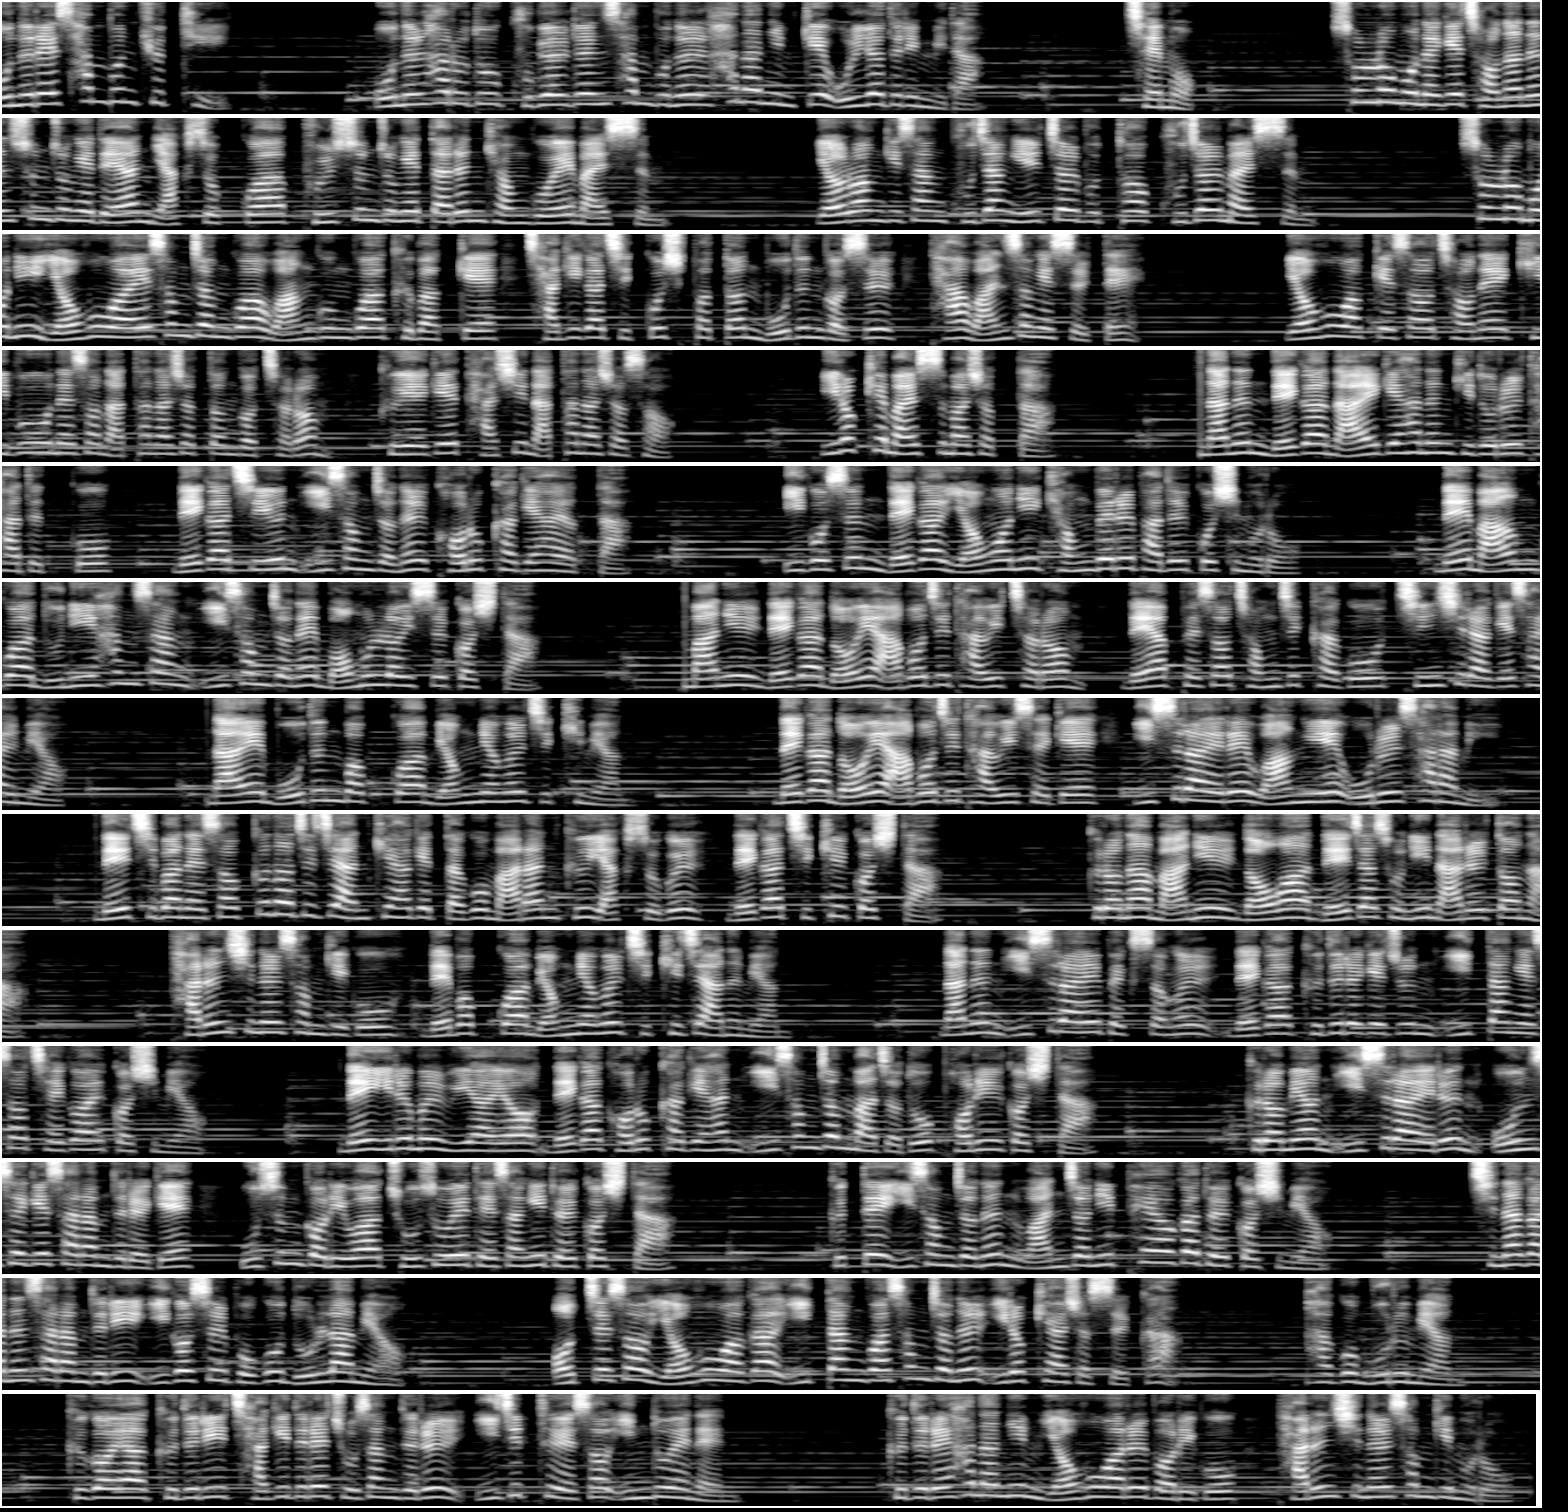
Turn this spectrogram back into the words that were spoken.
오늘의 3분 큐티. 오늘 하루도 구별된 3분을 하나님께 올려드립니다. 제목. 솔로몬에게 전하는 순종에 대한 약속과 불순종에 따른 경고의 말씀. 열왕기상 9장 1절부터 9절 말씀. 솔로몬이 여호와의 성전과 왕궁과 그 밖에 자기가 짓고 싶었던 모든 것을 다 완성했을 때 여호와께서 전에 기브온에서 나타나셨던 것처럼 그에게 다시 나타나셔서 이렇게 말씀하셨다. 나는 내가 나에게 하는 기도를 다 듣고 내가 지은 이 성전을 거룩하게 하였다. 이곳은 내가 영원히 경배를 받을 곳이므로 내 마음과 눈이 항상 이 성전에 머물러 있을 것이다. 만일 내가 너의 아버지 다윗처럼 내 앞에서 정직하고 진실하게 살며 나의 모든 법과 명령을 지키면 내가 너의 아버지 다윗에게 이스라엘의 왕위에 오를 사람이 내 집안에서 끊어지지 않게 하겠다고 말한 그 약속을 내가 지킬 것이다. 그러나 만일 너와 내 자손이 나를 떠나 다른 신을 섬기고 내 법과 명령을 지키지 않으면 나는 이스라엘 백성을 내가 그들에게 준 이 땅에서 제거할 것이며 내 이름을 위하여 내가 거룩하게 한 이 성전마저도 버릴 것이다. 그러면 이스라엘은 온 세계 사람들에게 웃음거리와 조소의 대상이 될 것이다. 그때 이 성전은 완전히 폐허가 될 것이며 지나가는 사람들이 이것을 보고 놀라며 어째서 여호와가 이 땅과 성전을 이렇게 하셨을까? 하고 물으면 그거야 그들이 자기들의 조상들을 이집트에서 인도해낸 그들의 하나님 여호와를 버리고 다른 신을 섬김으로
